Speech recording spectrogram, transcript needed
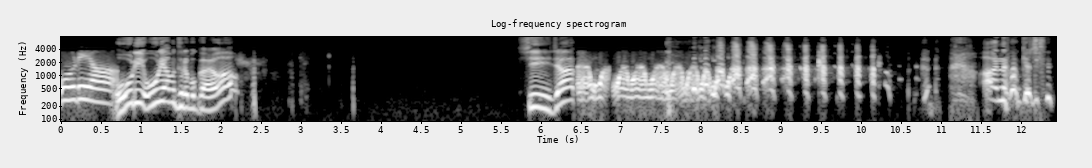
오리요. 오리, 오리 한번 들어볼까요? 시작. 아, 나 웃겨. 죽-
